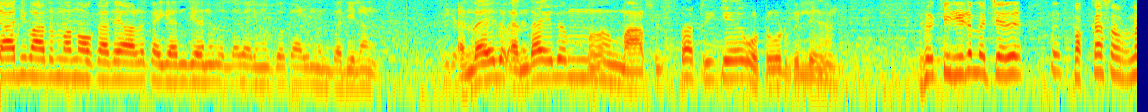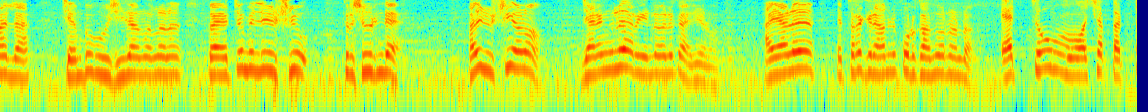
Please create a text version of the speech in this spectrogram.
ജാതിവാദം നോക്കാതെ ആൾ കൈകാര്യം ചെയ്യാനും എല്ലാ കാര്യങ്ങൾക്കൊക്കെ ആൾ മുൻപതിയിലാണ് എന്തായാലും എന്തായാലും മാർക്സിസ്റ്റ് പാർട്ടിക്ക് വോട്ട് കൊടുക്കില്ല ഞാൻ. കിരീടം വെച്ചത് പക്ക സ്വർണമല്ല ചെമ്പ് പൂശിയില്ല എന്നുള്ളതാണ് ഇപ്പം ഏറ്റവും വലിയ ഇഷ്യൂ തൃശ്ശൂരിന്റെ അത് ഇഷ്യൂ ആണോ ജനങ്ങൾ അറിയേണ്ട പോലെ കാര്യമാണോ? അയാൾ എത്ര ഗ്രാമിന് കൊടുക്കാന്ന് പറഞ്ഞിട്ടുണ്ടോ? ഏറ്റവും മോശപ്പെട്ട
